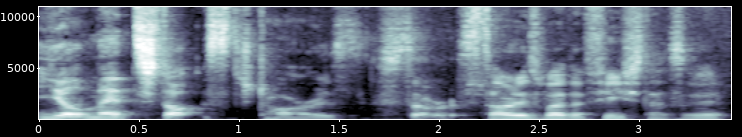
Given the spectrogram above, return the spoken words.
e ele mete sto stories. Stories. Stories by the fish, estás a ver?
